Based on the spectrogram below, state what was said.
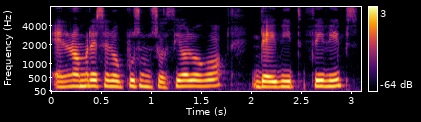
El nombre se lo puso un sociólogo, David Phillips,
